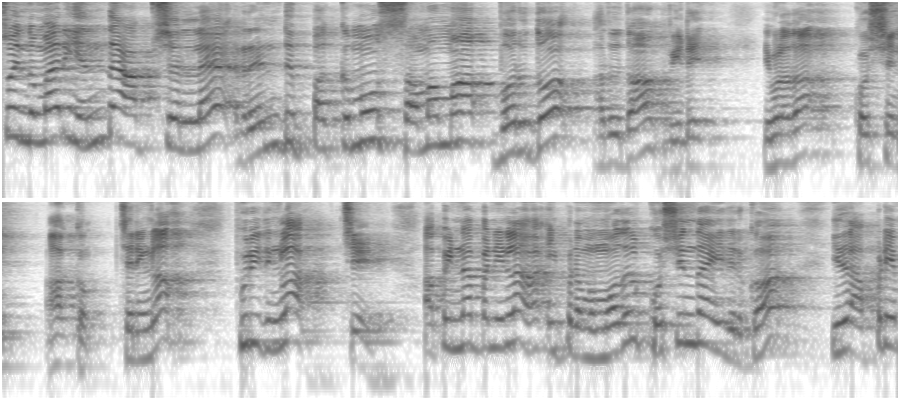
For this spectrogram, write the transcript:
ஸோ இந்த மாதிரி எந்த ஆப்ஷனில் ரெண்டு பக்கமும் சமமாக வருதோ அதுதான் விடை. இவ்வளோதான் கொஷின் ஆக்கம். சரிங்களா? புரியுதுங்களா? சரி. அப்போ என்ன பண்ணிடலாம்? இப்போ நம்ம முதல் கொஷின் தான் எழுதியிருக்கோம். இதில் அப்படியே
